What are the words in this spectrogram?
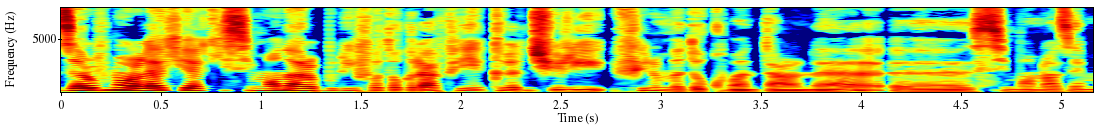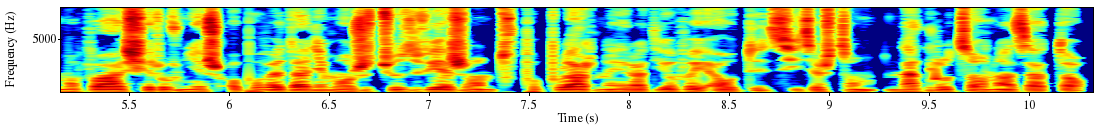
zarówno Lech, jak i Simona robili fotografie i kręcili filmy dokumentalne. E, Simona zajmowała się również opowiadaniem o życiu zwierząt w popularnej radiowej audycji, zresztą nagrodzona za to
